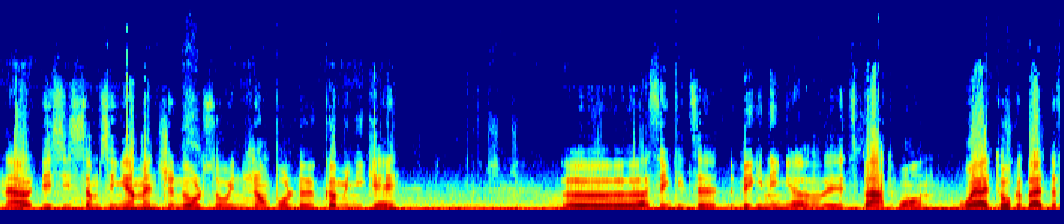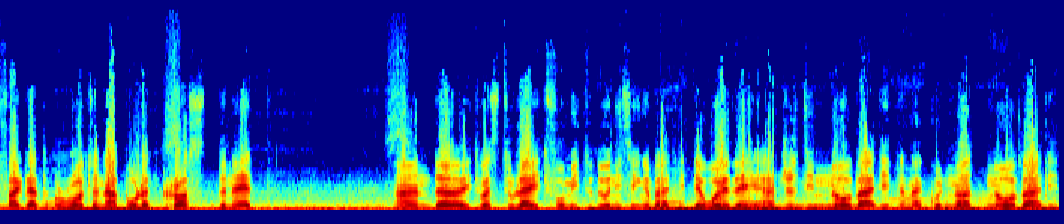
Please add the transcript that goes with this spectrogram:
Now, this is something I mentioned also in Jean Paul II Communique. Uh, I think it's uh, the beginning, of, it's part one, where I talk about the fact that rotten apple had crossed the net and uh, it was too late for me to do anything about it. They were there, I just didn't know about it and I could not know about it.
